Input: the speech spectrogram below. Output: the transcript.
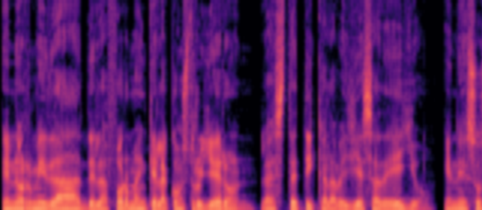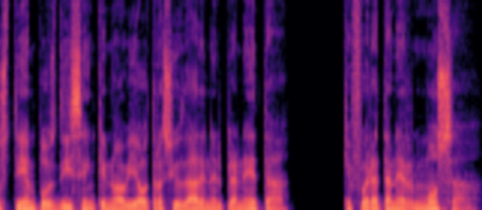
enormidad de la forma en que la construyeron, la estética, la belleza de ello. En esos tiempos dicen que no había otra ciudad en el planeta que fuera tan hermosa.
